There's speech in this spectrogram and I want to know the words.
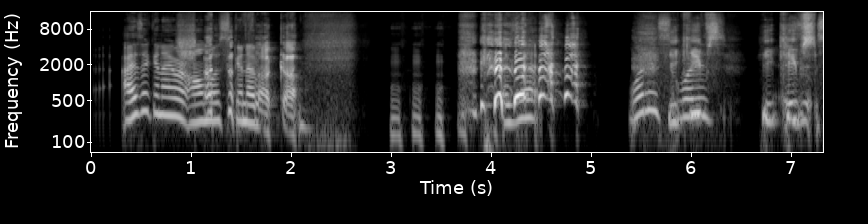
Isaac and I were almost Shut the gonna. fuck up. Is that what is He what keeps- is- He keeps it Switch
